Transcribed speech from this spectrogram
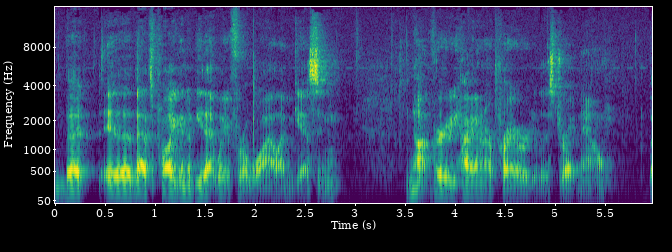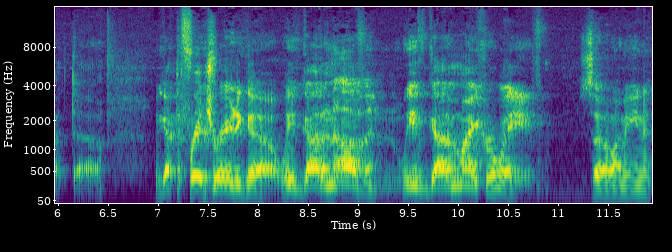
but uh, that's probably going to be that way for a while, I'm guessing. Not very high on our priority list right now. But we got the fridge ready to go. We've got an oven. We've got a microwave. So, I mean,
